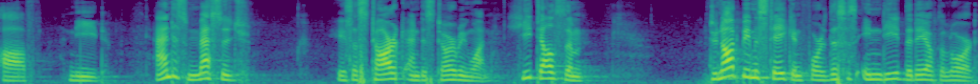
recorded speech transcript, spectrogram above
of need. And his message is a stark and disturbing one. He tells them, Do not be mistaken, for this is indeed the day of the Lord.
